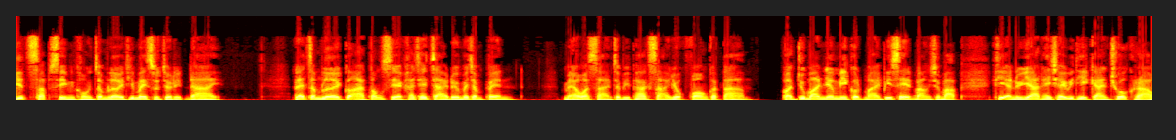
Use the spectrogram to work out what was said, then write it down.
ยึดทรัพย์สินของจำเลยที่ไม่สุจริตได้ และจำเลยก็อาจต้องเสียค่าใช้จ่ายโดยไม่จำเป็น แม้ว่าศาลจะพิพากษายกฟ้องก็ตาม ปัจจุบันยังมีกฎหมายพิเศษบางฉบับ ที่อนุญาตให้ใช้วิธีการชั่วคราว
